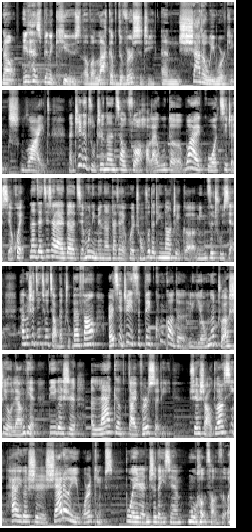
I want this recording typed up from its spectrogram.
Now, it has been accused of a lack of diversity and shadowy workings. Right. 那这个组织呢，叫做好莱坞的外国记者协会。那在接下来的节目里面呢，大家也会重复的听到这个名字出现。他们是金球奖的主办方，而且这一次被控告的理由呢，主要是有两点。第一个是 a lack of diversity，缺少多样性；还有一个是 shadowy workings，不为人知的一些幕后操作。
